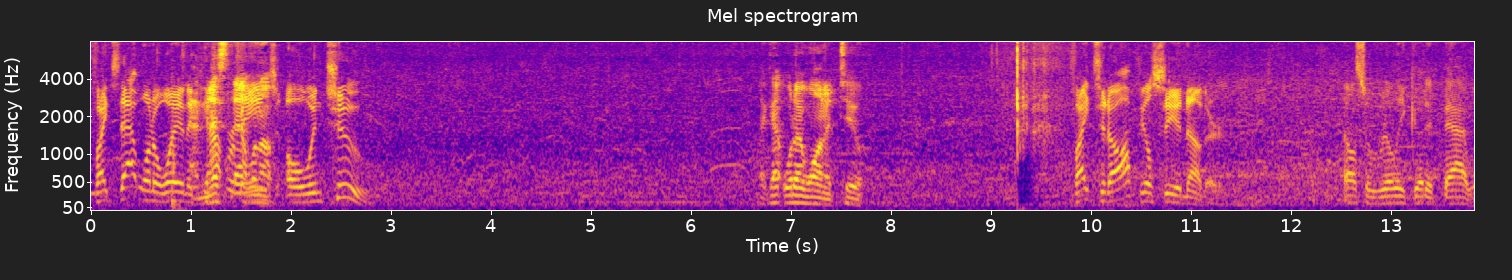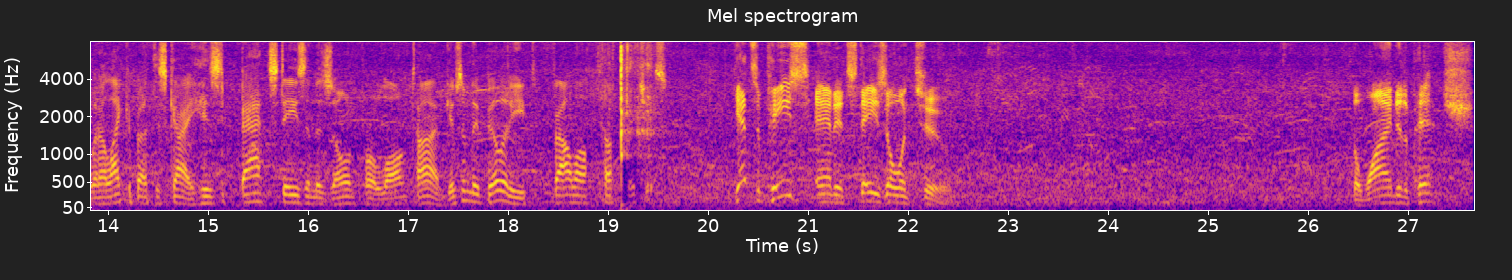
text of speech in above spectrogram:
Fights that one away, and the I count messed remains 0 and 2. I got what I wanted to. Fights it off. You'll see another. Also really good at bat. What I like about this guy, his bat stays in the zone for a long time. Gives him the ability to foul off tough pitches. Gets a piece, and it stays 0 and 2. The wind of the pitch.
